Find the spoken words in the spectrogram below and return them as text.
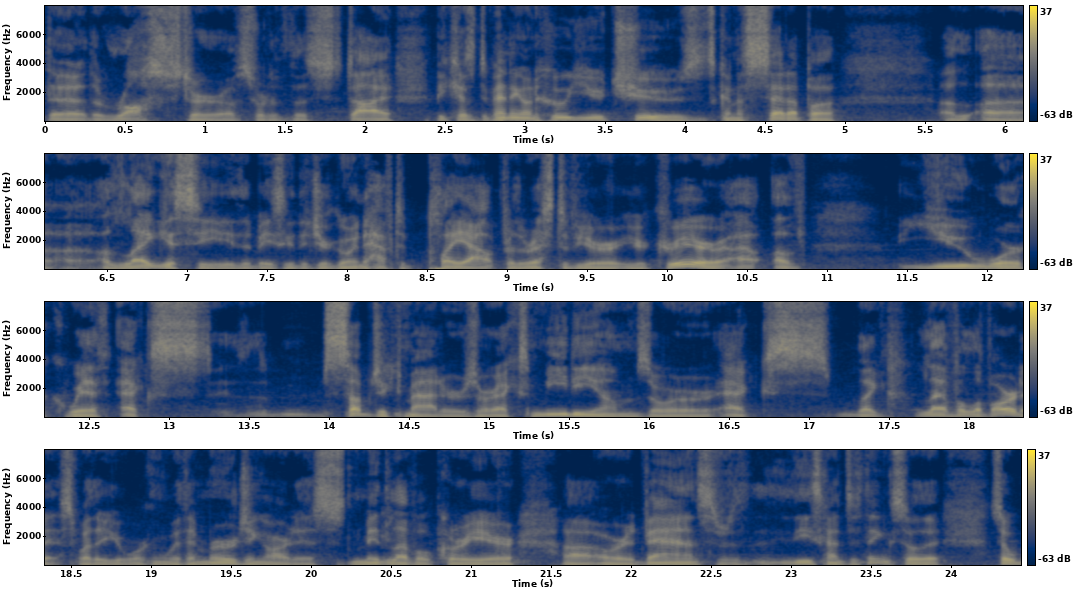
the the roster of sort of the style because depending on who you choose it's going to set up a a, a, a, legacy that basically that you're going to have to play out for the rest of your your career of you work with X subject matters or X mediums or X like level of artists, whether you're working with emerging artists, mid-level career uh, or advanced, or these kinds of things. So that so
